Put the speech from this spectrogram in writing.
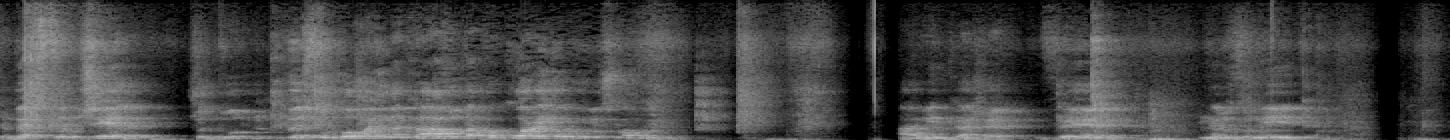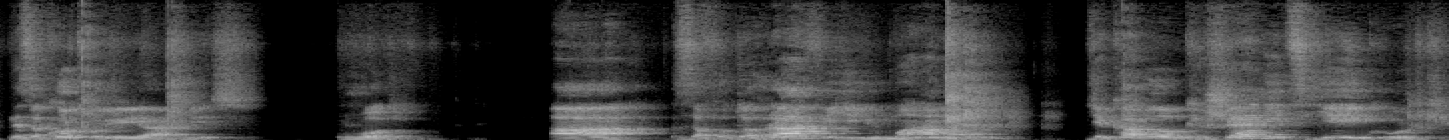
Тебе ж це вчили, що тут вислуховування наказу та покора є обов'язковою. А він каже, ви не розумієте, не за курткою я ліз в воду, а за фотографією мами, яка була в кишені цієї куртки.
